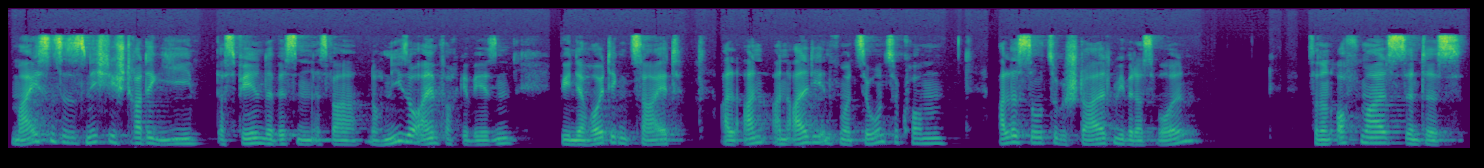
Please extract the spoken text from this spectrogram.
Meistens ist es nicht die Strategie, das fehlende Wissen. Es war noch nie so einfach gewesen, wie in der heutigen Zeit an, an all die Informationen zu kommen, alles so zu gestalten, wie wir das wollen, sondern oftmals sind es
